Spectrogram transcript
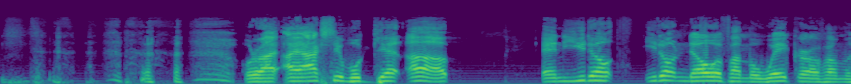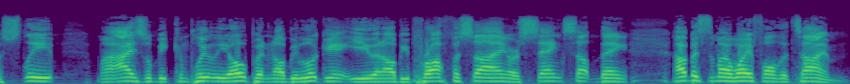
or I, I actually will get up and you don't you don't know if I'm awake or if I'm asleep. My eyes will be completely open and I'll be looking at you and I'll be prophesying or saying something. Happens to my wife all the time.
